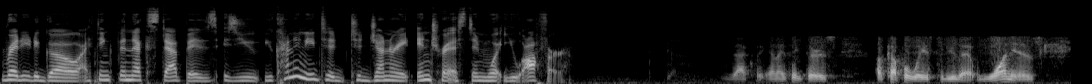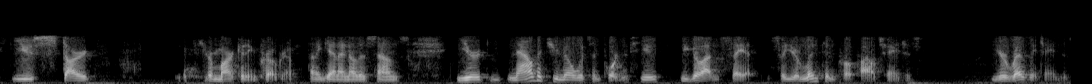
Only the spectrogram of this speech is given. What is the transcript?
ready to go i think the next step is is you you kind of need to to generate interest in what you offer. Exactly and i think there's a couple ways to do that. One is you start your marketing program and again i know this sounds you're now that you know what's important to you you go out and say it. So your linkedin profile changes your resume changes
